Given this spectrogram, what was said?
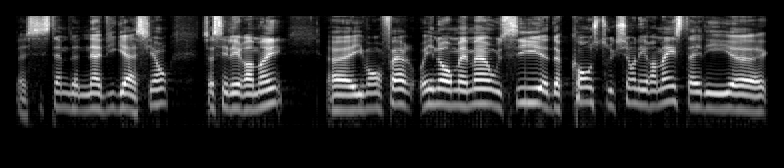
le système de navigation. Ça, c'est les Romains. Euh, ils vont faire énormément aussi de construction. Les Romains, c'était des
